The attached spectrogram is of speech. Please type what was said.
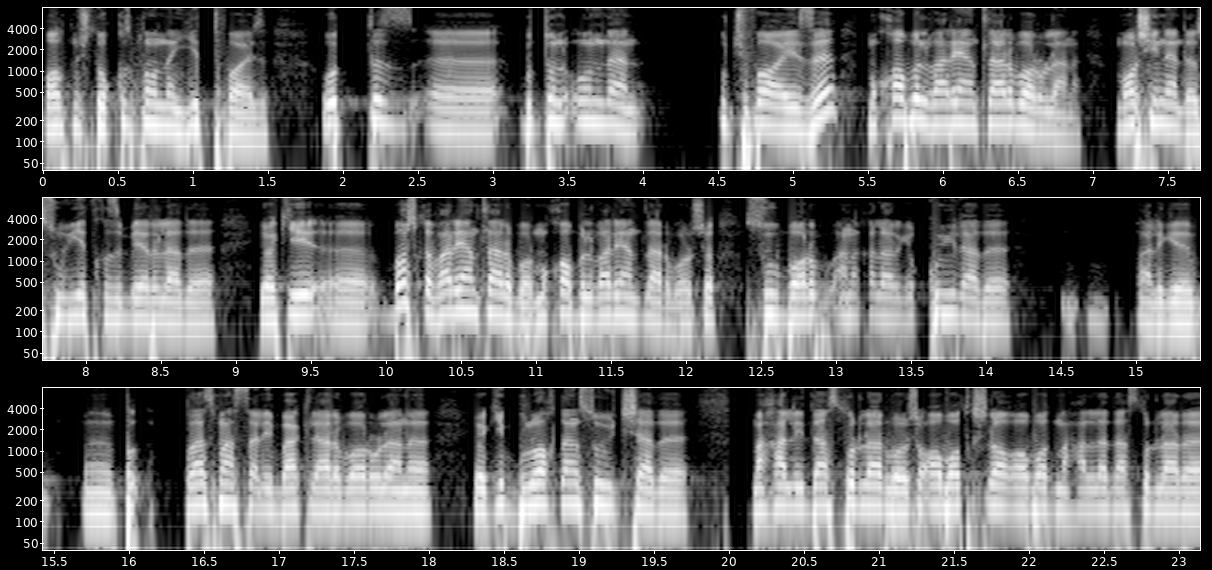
oltmish to'qqiz butun o'ndan yetti foizi o'ttiz e, butun o'ndan uch foizi muqobil variantlari bor ularni. Moshinada suv yetkazib beriladi yoki e, boshqa variantlari bor muqobil variantlari bor. O'sha suv borib anaqalarga quyiladi haligi e, plastmassali baklari bor ularni yoki buloqdan suv ichishadi. Mahalliy dasturlar bor o'sha obod qishloq obod mahalla dasturlari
